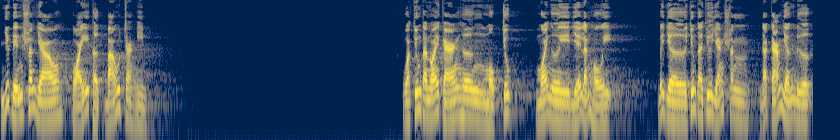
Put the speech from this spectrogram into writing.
Nhất định sanh vào quải thật báo trang nghiêm. Hoặc chúng ta nói cạn hơn một chút, Mọi người dễ lãnh hội. Bây giờ chúng ta chưa giảng sanh, Đã cảm nhận được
